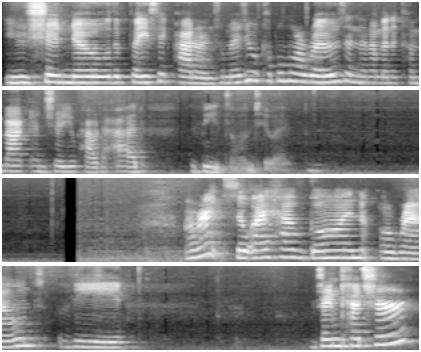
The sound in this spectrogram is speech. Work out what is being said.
you should know the basic pattern. So I'm going to do a couple more rows and then I'm going to come back and show you how to add the beads onto it. All right, so I have gone around the dream catcher.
